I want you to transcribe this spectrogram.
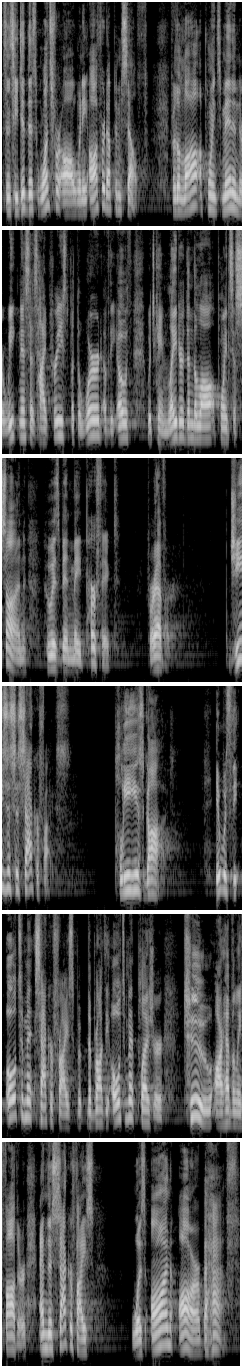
since he did this once for all when he offered up himself. For the law appoints men in their weakness as high priest, but the word of the oath, which came later than the law, appoints a son who has been made perfect forever. Jesus' sacrifice pleased God. It was the ultimate sacrifice that brought the ultimate pleasure to our Heavenly Father, and this sacrifice was on our behalf.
